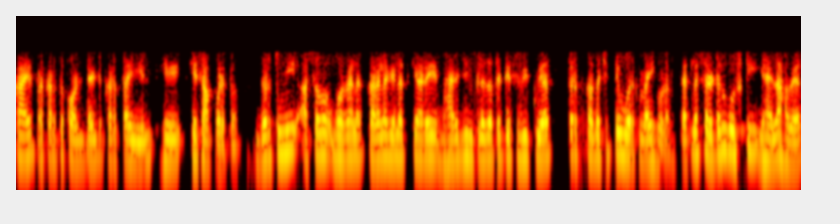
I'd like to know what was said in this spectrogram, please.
काय प्रकारचं कॉन्टेंट करता येईल हे हे सापडतं. जर तुम्ही असं बघायला करायला गेलात की अरे बाहेर जे जाते तेच विकूयात तर कदाचित ते वर्क नाही होणार. त्यातल्या सर्टन गोष्टी घ्यायला हव्यात.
